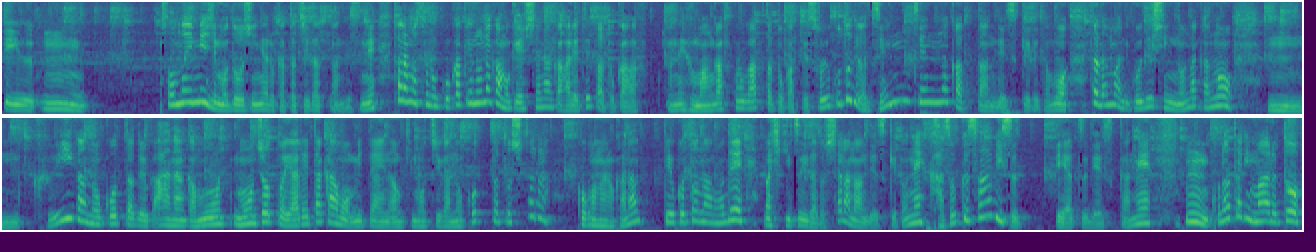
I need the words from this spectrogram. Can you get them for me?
ていう、うん、そんなイメージも同時にある形だったんですね。ただまあそのご家庭の中も決してなんか荒れてたとか、ね、不満が不幸があったとかってそういうことでは全然なかったんですけれども、ただまあご自身の中の、うん、悔いが残ったというか、あ、なんかもう、もうちょっとやれたかもみたいなお気持ちが残ったとしたら、ここなのかなっていうことなので、まあ引き継いだとしたらなんですけどね、家族サービスってやつですかね。うん、この辺りもあると、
